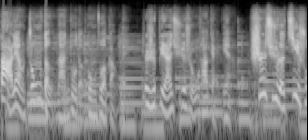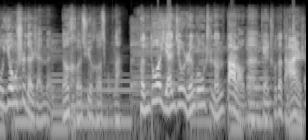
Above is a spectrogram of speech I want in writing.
大量中等难度的工作岗位。这是必然趋势，无法改变！失去了技术优势的人们能何去何从呢？很多研究人工智能的大佬们给出的答案是：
